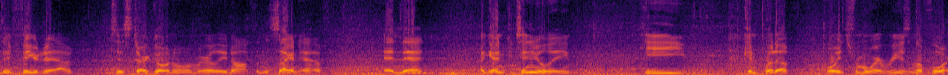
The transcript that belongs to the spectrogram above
They figured it out to start going to him early and often in the second half. And then, again, continually, he can put up points from wherever he is on the floor.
